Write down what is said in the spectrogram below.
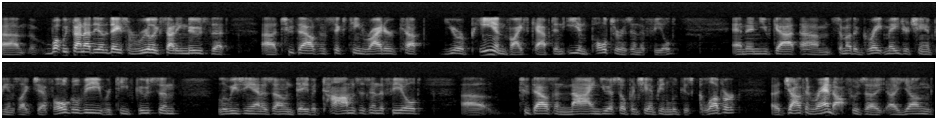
Um, what we found out the other day, is some really exciting news that uh, 2016 Ryder Cup European vice captain Ian Poulter is in the field. And then you've got um, some other great major champions like Geoff Ogilvy, Retief Goosen, Louisiana's own David Toms is in the field. Uh, 2009 U.S. Open champion Lucas Glover. Uh, Jonathan Randolph, who's a, a young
